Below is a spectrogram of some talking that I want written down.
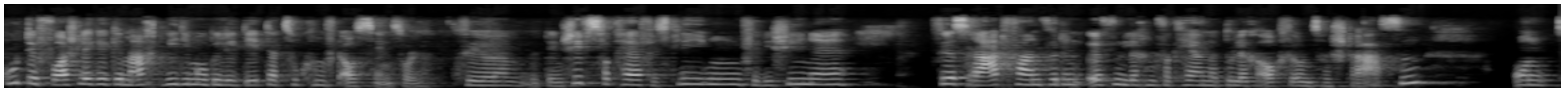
gute Vorschläge gemacht, wie die Mobilität der Zukunft aussehen soll. Für den Schiffsverkehr, fürs Fliegen, für die Schiene, fürs Radfahren, für den öffentlichen Verkehr und natürlich auch für unsere Straßen. Und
